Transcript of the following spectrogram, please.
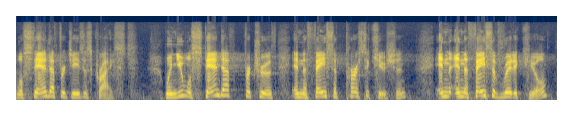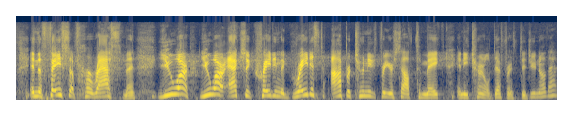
will stand up for Jesus Christ, when you will stand up for truth in the face of persecution, in, in the face of ridicule, in the face of harassment, you are, you are actually creating the greatest opportunity for yourself to make an eternal difference. Did you know that?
